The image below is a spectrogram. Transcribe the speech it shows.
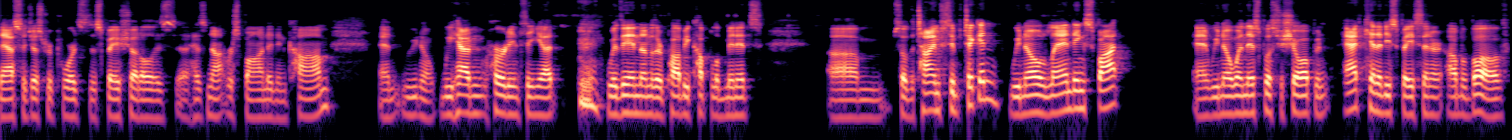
NASA just reports the space shuttle is uh, has not responded in com, and you know we hadn't heard anything yet. Within another probably couple of minutes, um, so the time's ticking. We know landing spot, and we know when they're supposed to show up in, at Kennedy Space Center up above,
